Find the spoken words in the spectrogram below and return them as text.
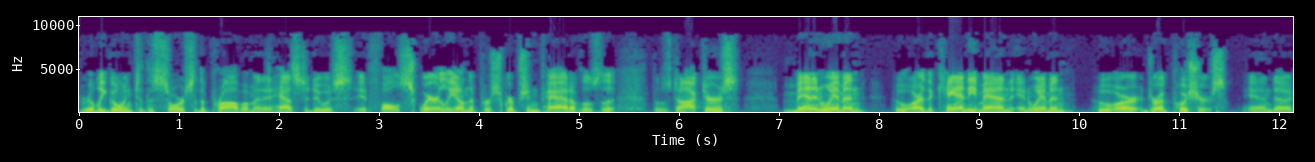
really going to the source of the problem. And it has to do with, it falls squarely on the prescription pad of those, those doctors, men and women who are the candy men and women who are drug pushers and uh,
